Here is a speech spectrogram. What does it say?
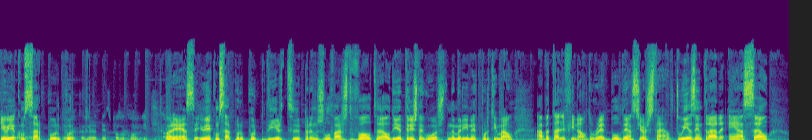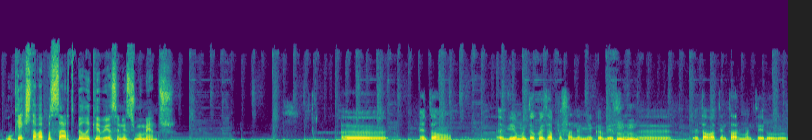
Eu ia começar por. Eu por... é que agradeço pelo convite. Ora, é essa. Eu ia começar por, por pedir-te para nos levares de volta ao dia 3 de agosto, na Marina de Portimão, à batalha final do Red Bull Dance Your Style. Tu ias entrar em ação. O que é que estava a passar-te pela cabeça nesses momentos? Eh, então, havia muita coisa a passar na minha cabeça. Uhum. Eh, eu estava a tentar manter o-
